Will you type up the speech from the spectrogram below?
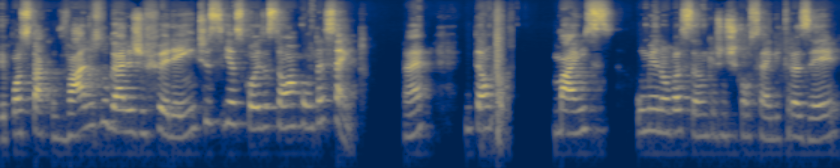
Eu posso estar com vários lugares diferentes e as coisas estão acontecendo, né? Então, mais uma inovação que a gente consegue trazer,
